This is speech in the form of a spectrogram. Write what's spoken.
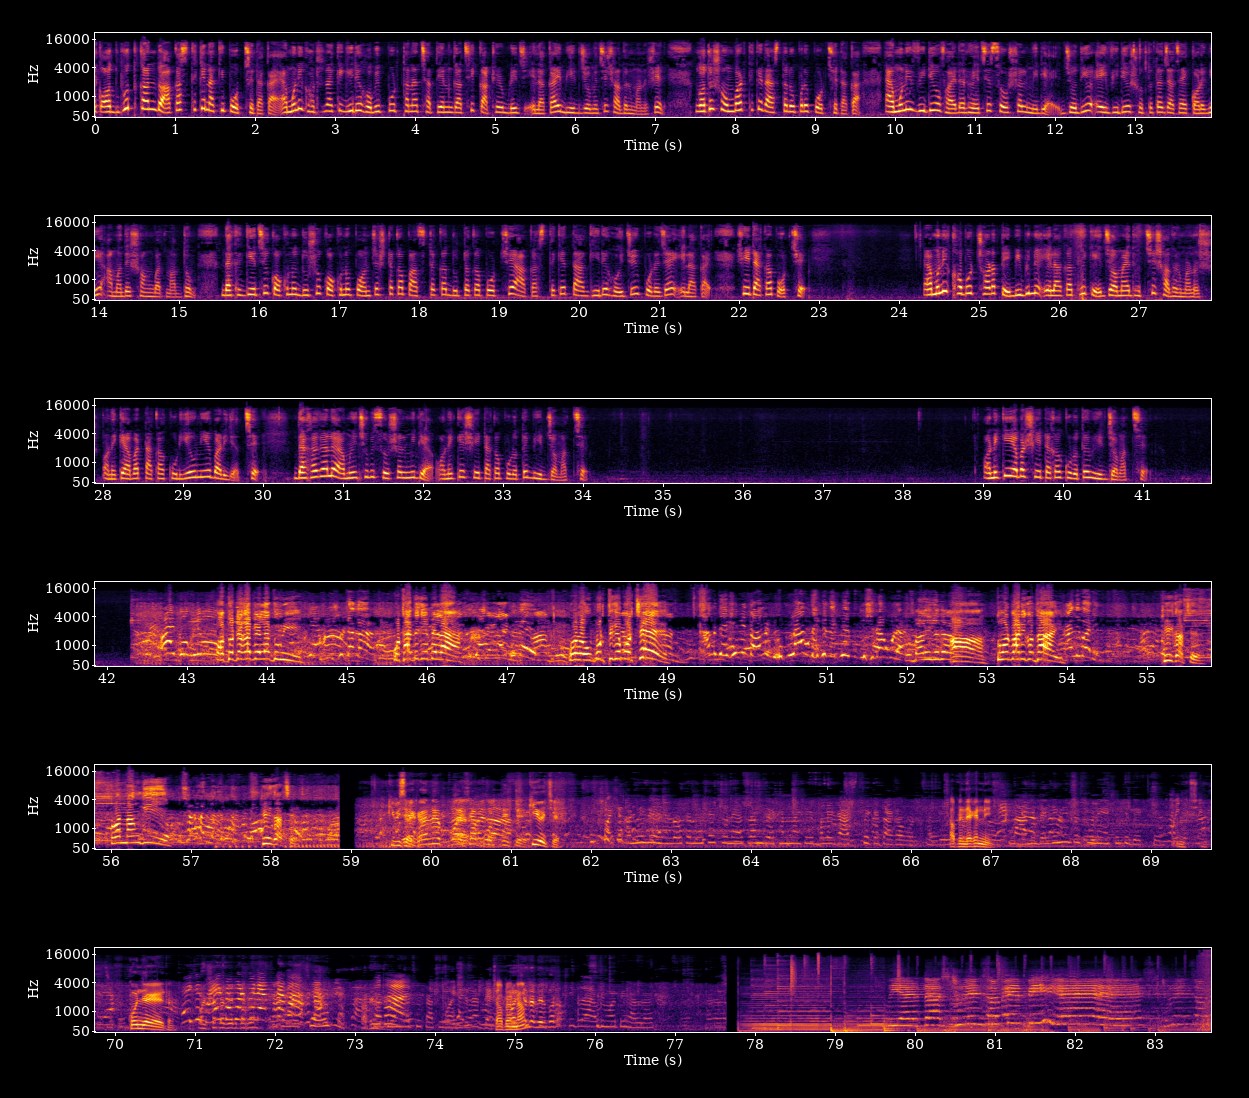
এক অদ্ভুত কাণ্ড আকাশ থেকে নাকি পড়ছে টাকা এমনই ঘটনাকে ঘিরে হবিবপুর থানার ছাতিয়ানগাছি কাঠের ব্রিজ এলাকায় ভিড় জমেছে সাধারণ মানুষের। গত সোমবার থেকে রাস্তার উপরে পড়ছে টাকা। এমনই ভিডিও ভাইরাল হয়েছে সোশ্যাল মিডিয়ায়। যদিও এই ভিডিও সত্যতা যাচাই করেনি আমাদের সংবাদ মাধ্যম। দেখা গিয়েছে, কখনো দুশো, কখনো পঞ্চাশ টাকা, পাঁচ টাকা, দু টাকা পড়ছে আকাশ থেকে। তা ঘিরে হইচই পড়ে যায় এলাকায়। সেই টাকা পড়ছে। এমনই খবর ছড়াতে বিভিন্ন এলাকা থেকে জমায়েত হচ্ছে সাধারণ মানুষ। অনেকে আবার টাকা কুড়িয়েও নিয়ে বাড়ি যাচ্ছে। দেখা গেল, এমনই ছবি সোশ্যাল মিডিয়া। অনেকে সেই টাকা পুরোতে ভিড় জমাচ্ছে। অনেকেই আবার সেই টাকা কুড়োতে ভিড় জমাচ্ছে। কত টাকা পেলা তুমি? কোথা থেকে পেলা? ওর উপর থেকে পড়ছে আমি দেখিনি তো আমি ঢুকলাম দেখে দেখে দুশো টাকা করে আসছি। আহ, তোমার বাড়ি কোথায়? ঠিক আছে। তোমার নাম কি? ঠিক আছে। কি বিষয় এখানে পয়সা পড়তেছে কি হয়েছে? লোকের মুখে শুনে আসলাম যে এখানে নাকি বলে গাছ থেকে টাকা পড়ছে আপনি দেখেননি? না আমি দেখিনি তো শুনে এসেছি দেখতে। কোন জায়গায় এটা? আচ্ছা, আপনার নাম? Shrimati Haldar. We are the students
